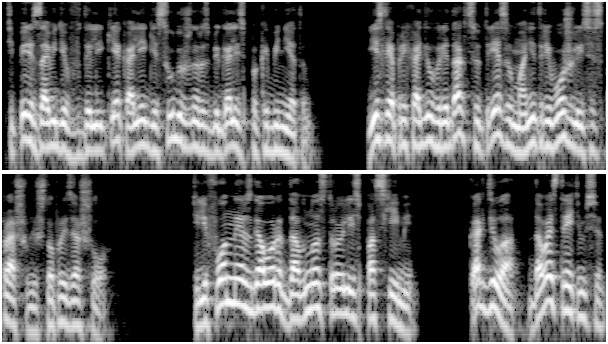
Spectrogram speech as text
Теперь, завидев вдалеке, коллеги судорожно разбегались по кабинетам. Если я приходил в редакцию трезвым, они тревожились и спрашивали, что произошло. Телефонные разговоры давно строились по схеме. «Как дела? Давай встретимся».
